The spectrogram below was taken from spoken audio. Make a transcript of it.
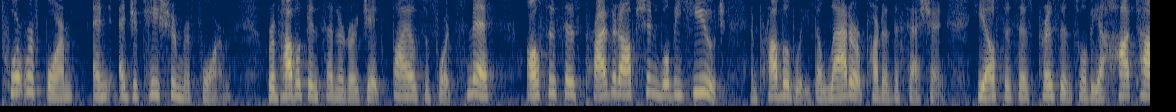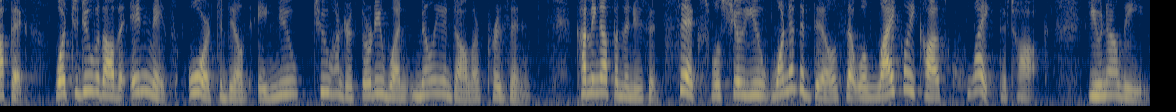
tort reform, and education reform. Republican Senator Jake Files of Fort Smith also says private option will be huge and probably the latter part of the session. He also says prisons will be a hot topic, what to do with all the inmates or to build a new $231 million prison. Coming up on the news at 6, we'll show you one of the bills that will likely cause quite the talk. Yuna Lee,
